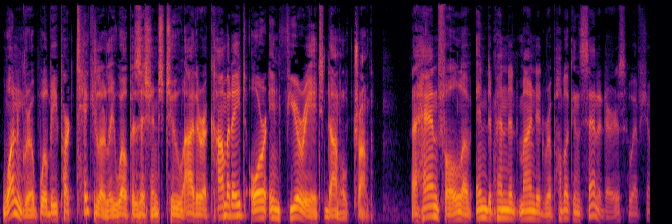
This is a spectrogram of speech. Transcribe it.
One group will be particularly well positioned to either accommodate or infuriate Donald Trump. A handful of independent minded Republican senators who have shown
